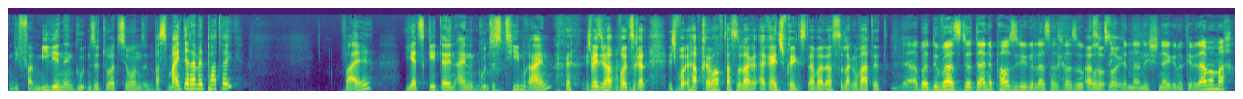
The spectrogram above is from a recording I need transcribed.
und die Familien in guten Situationen sind. Was meint er damit, Patrick? Weil jetzt geht er in ein gutes Team rein. Ich weiß nicht, ich habe ich hab gehofft, dass du da reinspringst, aber da hast du lange gewartet. Ja, aber du warst, du, deine Pause, die du gelassen hast, war so Ach so, kurz, sorry. ich bin da nicht schnell genug. Aber mach.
